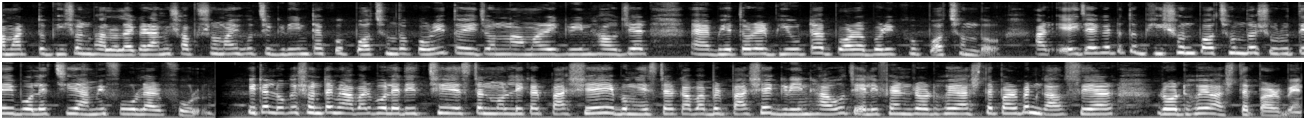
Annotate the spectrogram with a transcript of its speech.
আমার তো ভীষণ ভালো লাগে। আর আমি সব সময় হচ্ছে গ্রিনটা খুব পছন্দ করি, তো এই জন্য আমার এই গ্রিন হাউজের ভেতরের ভিউটা বরাবরই খুব পছন্দ। আর এই জায়গাটা তো ভীষণ পছন্দ, শুরুতেই বলেছি আমি ফুল আর ফুল। এটা লোকেশনটা আমি আবার বলে দিচ্ছি ইস্টার্ন মল্লিকার পাশে এবং এস্টার কাবাবের পাশে গ্রিন হাউস এলিফ্যান্ট রোড হয়ে আসতে পারবেন গাউসিয়ার রোড হয়ে আসতে পারবেন।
